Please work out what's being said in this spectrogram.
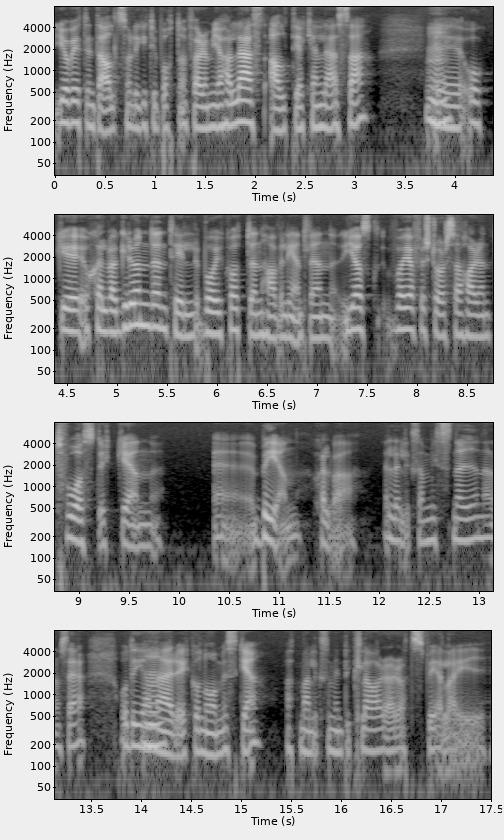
jag vet inte allt som ligger till botten för det, men jag har läst allt jag kan läsa. Mm. Eh, och eh, själva grunden till bojkotten har väl egentligen, jag, vad jag förstår så har den två stycken ben, själva, eller liksom missnöjen när de säger. Och det ena Mm. är det ekonomiska, att man liksom inte klarar att spela i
